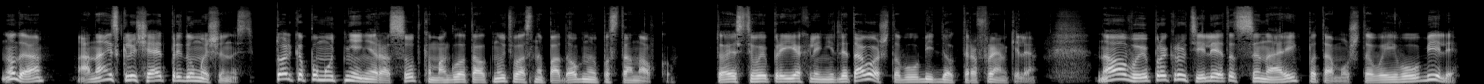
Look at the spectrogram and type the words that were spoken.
Ну да, она исключает предумышленность. Только помутнение рассудка могло толкнуть вас на подобную постановку. То есть вы приехали не для того, чтобы убить доктора Френкеля, но вы прокрутили этот сценарий, потому что вы его убили.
